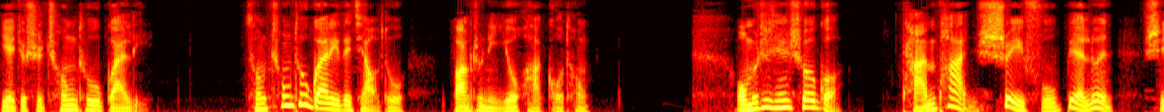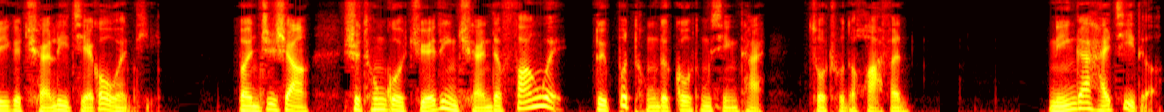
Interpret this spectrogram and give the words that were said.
也就是冲突管理。从冲突管理的角度，帮助你优化沟通。我们之前说过，谈判、说服、辩论是一个权力结构问题，本质上是通过决定权的方位对不同的沟通形态做出的划分。你应该还记得。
